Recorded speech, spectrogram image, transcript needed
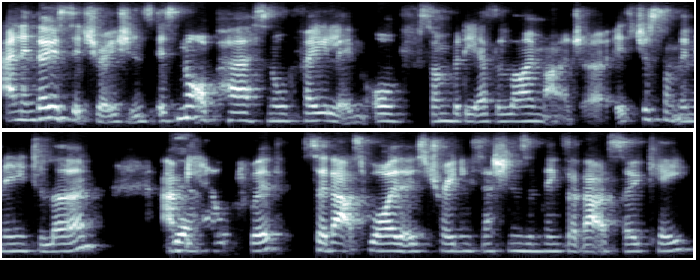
and in those situations it's not a personal failing of somebody as a line manager it's just something they need to learn and yeah. be helped with so that's why those training sessions and things like that are so key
